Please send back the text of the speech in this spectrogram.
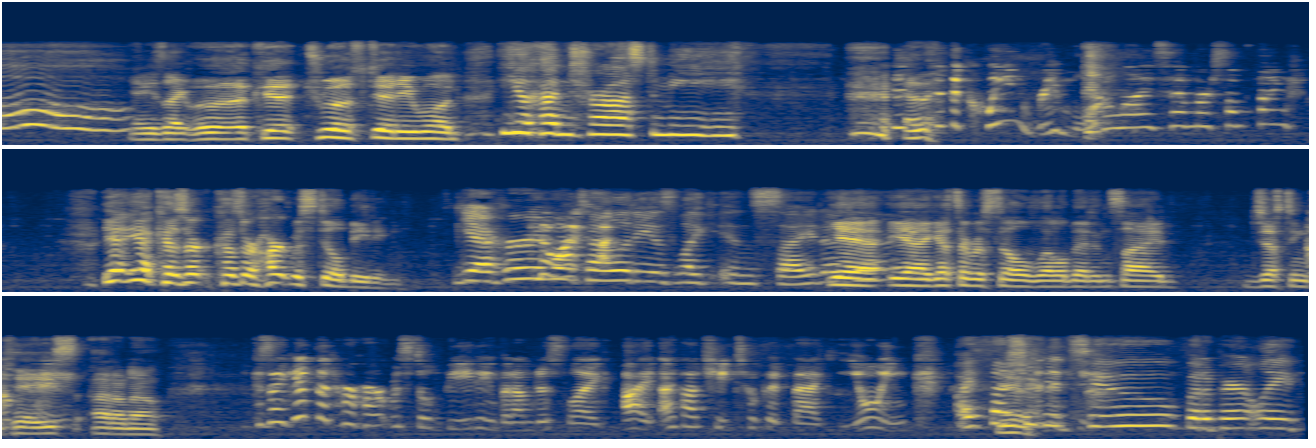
Oh. And he's like, oh, I can't trust anyone. You can trust me. Did, did the queen remortalize him or something? yeah, yeah, because her, cause her heart was still beating. Yeah, her You know, I- immortality is like inside of Yeah, her. yeah, I guess there was still a little bit inside just in Okay. case. I don't know. Because I get that her heart was still beating, but I'm just like, I, I thought she took it back. Yoink. I thought she Yeah. did too, but apparently,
